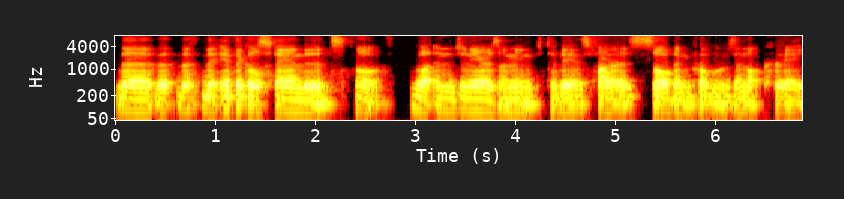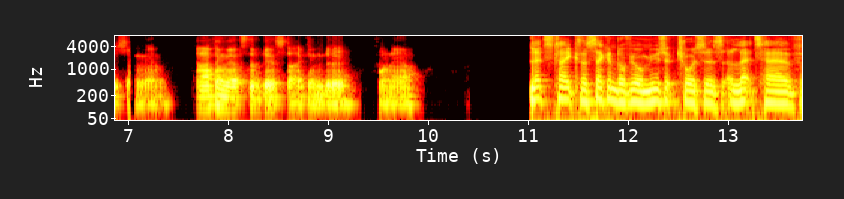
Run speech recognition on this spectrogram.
the, the, the, the ethical standards of what engineers I meant to be as far as solving problems and not creating them. And I think that's the best I can do for now. Let's take the second of your music choices. Let's have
